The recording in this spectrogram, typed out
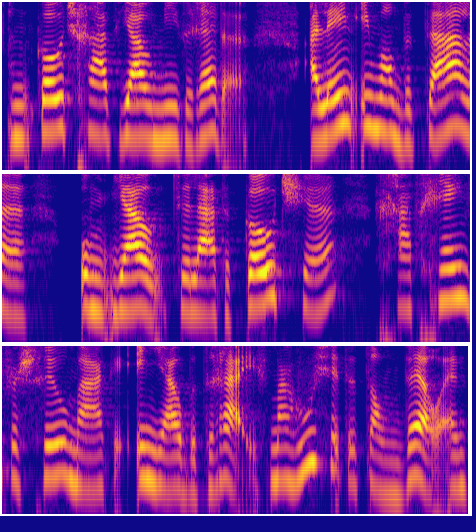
een coach gaat jou niet redden. Alleen iemand betalen om jou te laten coachen gaat geen verschil maken in jouw bedrijf. Maar hoe zit het dan wel? En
